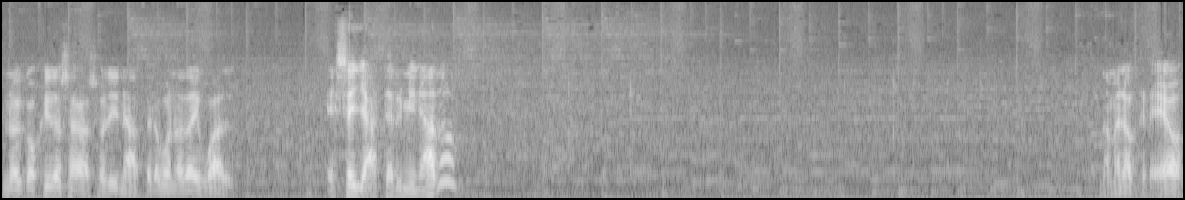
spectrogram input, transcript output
No he cogido esa gasolina, pero bueno, da igual. ¿Ese ya ha terminado? No me lo creo.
